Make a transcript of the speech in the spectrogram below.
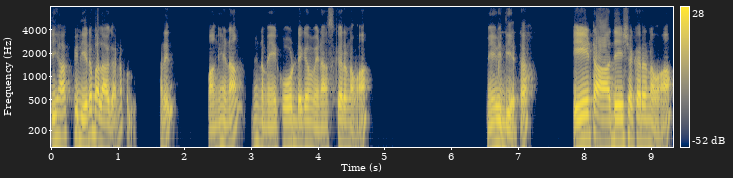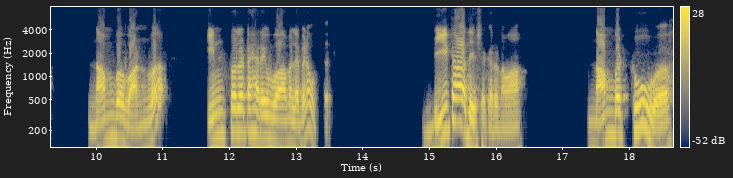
30ක් විදියට බලා ගන්න පුළුවන්. හරිද? මං එහෙනම් මෙන්න මේ කෝඩ් එක වෙනස් කරනවා. මේ විදියට Aට ආදේශ කරනවා number 1ව int වලට හැරෙව්වාම ලැබෙන උත්තරය. Bට ආදේශ කරනවා number 2ව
